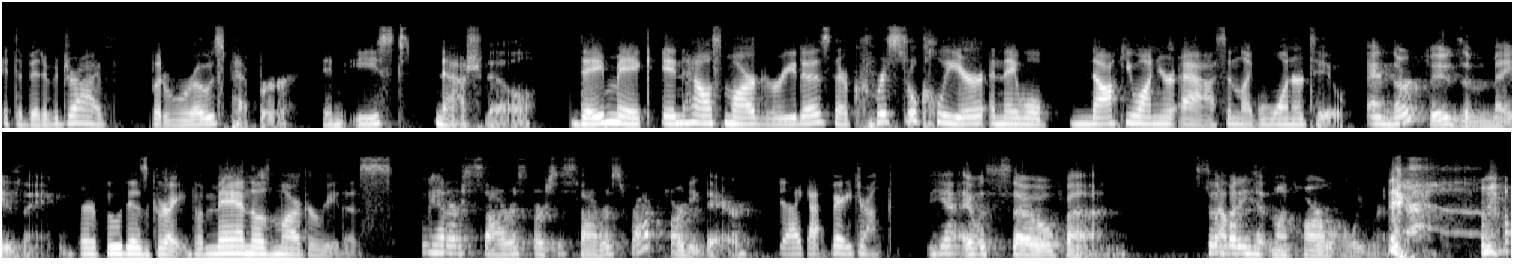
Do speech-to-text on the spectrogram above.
it's a bit of a drive. But Rose Pepper in East Nashville. They make in-house margaritas. They're crystal clear and they will knock you on your ass in like one or two. And their food's amazing. Their food is great, but man, those margaritas. We had our Cyrus versus Cyrus rap party there. Yeah, I got very drunk. Yeah, it was so fun. Somebody hit my car while we were in it.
